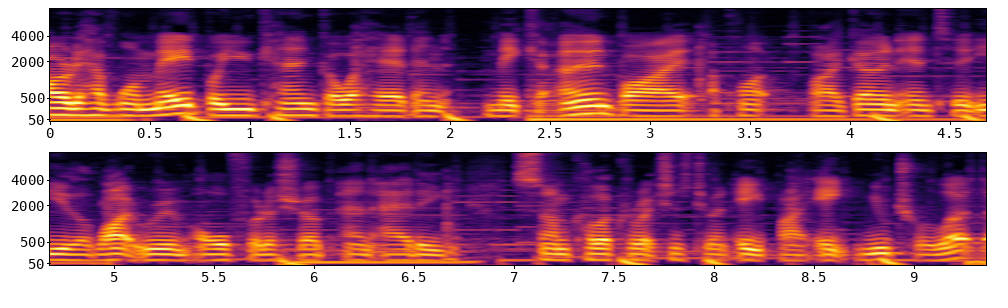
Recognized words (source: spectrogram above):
I already have one made, but you can go ahead and make your own by apply, by going into either Lightroom or Photoshop and adding some color corrections to an 8x8 neutral LUT.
